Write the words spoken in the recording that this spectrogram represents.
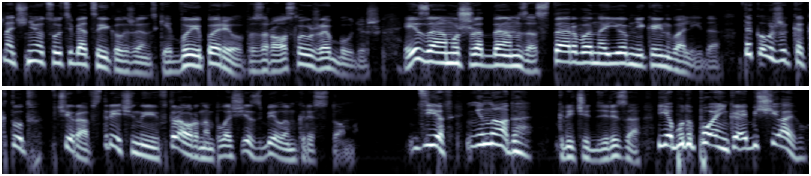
Начнется у тебя цикл женский. Выпарю, взрослый уже будешь. И замуж отдам за старого наемника-инвалида. Такого же, как тот, вчера встреченный в траурном плаще с белым крестом. «Дед, не надо!» — кричит Дереза. «Я буду паинькой, обещаю!»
